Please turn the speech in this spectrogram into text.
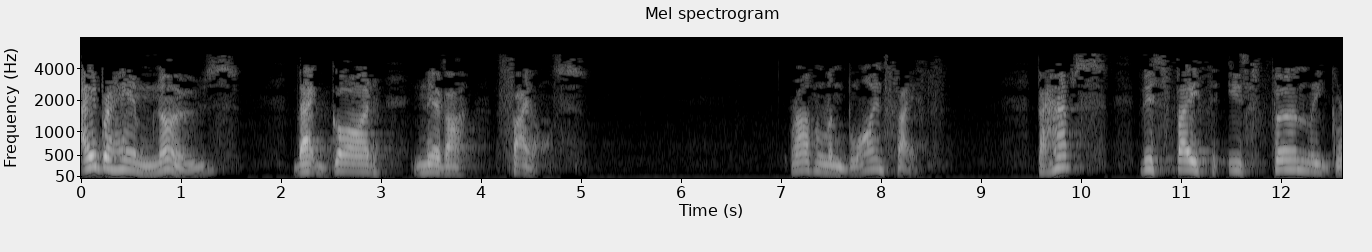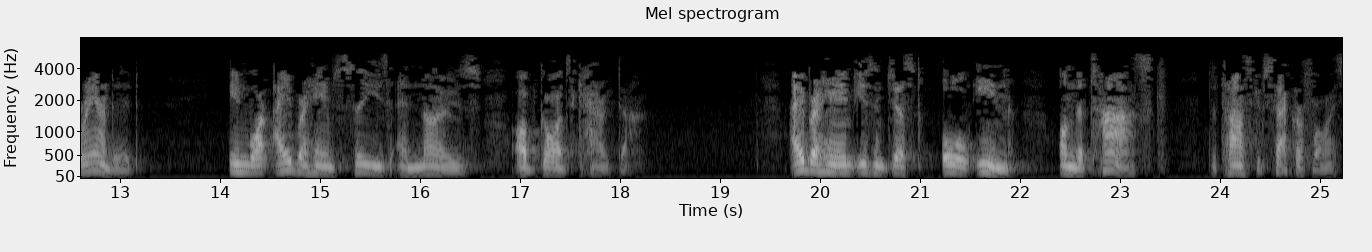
Abraham knows that God never fails. Rather than blind faith, perhaps this faith is firmly grounded in what Abraham sees and knows of God's character. Abraham isn't just all in on the task, the task of sacrifice.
